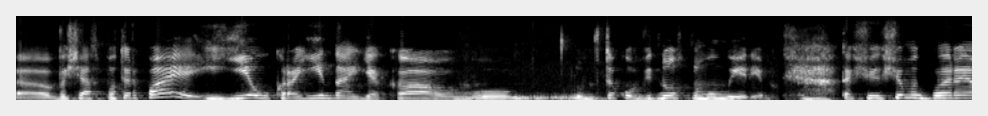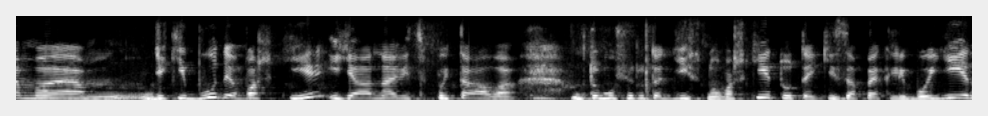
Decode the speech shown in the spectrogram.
е, весь час потерпає, і є Україна, яка в, такому відносному мирі. Так що, якщо ми беремо, ем, які буде важкі, і я навіть спитала, ну, тому що тут дійсно важкі, тут якісь запеклі бої,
